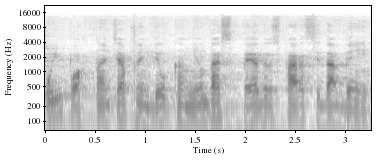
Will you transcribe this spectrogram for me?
o importante é aprender o caminho das pedras para se dar bem.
